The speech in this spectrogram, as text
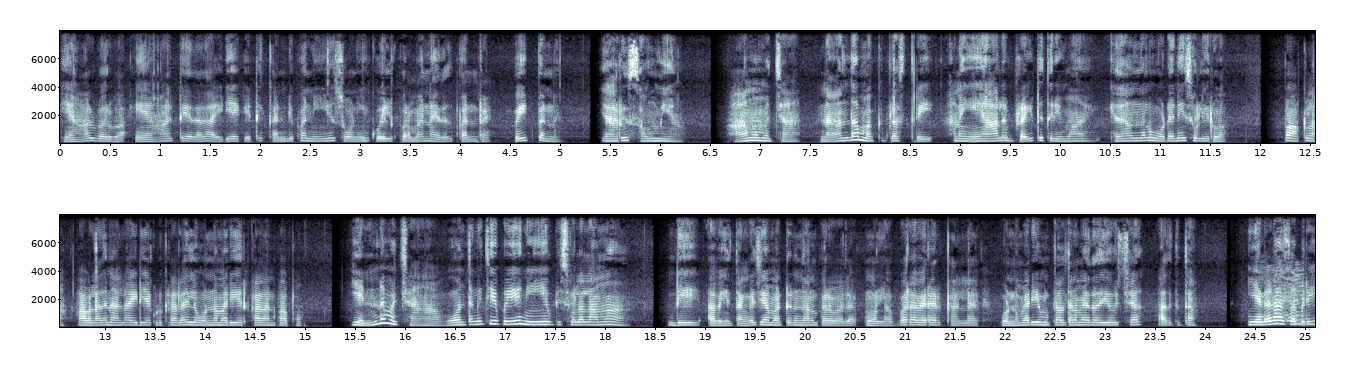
என் ஆள் வருவா. என் ஆள்கிட்ட ஏதாவது ஐடியா கேட்டு கண்டிப்பாக நீயும் சோனியும் கோயிலுக்கு போகிற மாதிரி நான் ஏதாவது பண்ணுறேன் வெயிட் பண்ணு. யாரும் சௌமியா? ஆமாம் மச்சான் நான் தான் மக்கு ப்ளஸ் த்ரீ ஆனால் என் ஆள் பிரைட்டு தெரியுமா? எதாக இருந்தாலும் உடனே சொல்லிடுவா பார்க்கலாம் அவளாவது நல்ல ஐடியா கொடுக்குறாளா இல்லை ஒன்றை மாதிரியே இருக்காளான்னு பார்ப்போம். என்ன மச்சான் உன் தங்கச்சியை போய் நீ எப்படி சொல்லலாமா? டேய் அவ என் தங்கச்சியா மட்டும் இருந்தாலும் பரவாயில்ல உன் லவ்வரா வேற இருக்கால உன்ன மாதிரியே முட்டாள்தனமா ஏதாவது யோசிச்சா அதுக்கு தான். என்னடா சபரி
